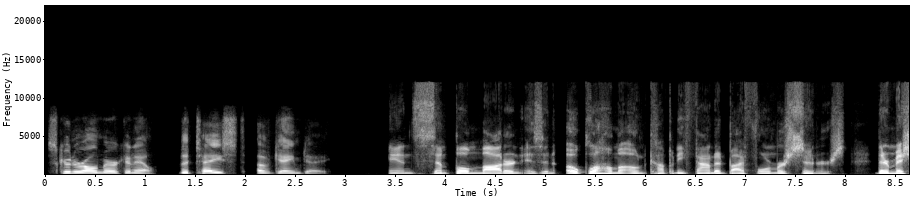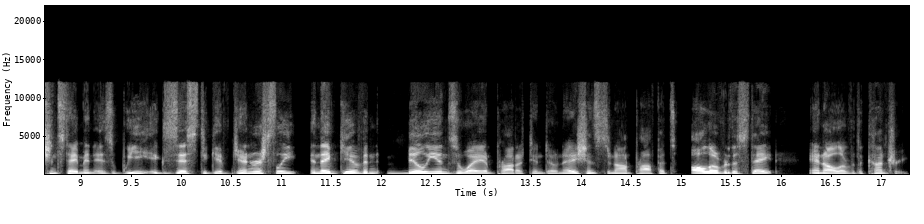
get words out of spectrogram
Schooner All American Ale, the taste of game day. And Simple Modern is an Oklahoma owned company founded by former Sooners. Their mission statement is We exist to give generously, and they've given millions away in product and donations to nonprofits all over the state and all over the country.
